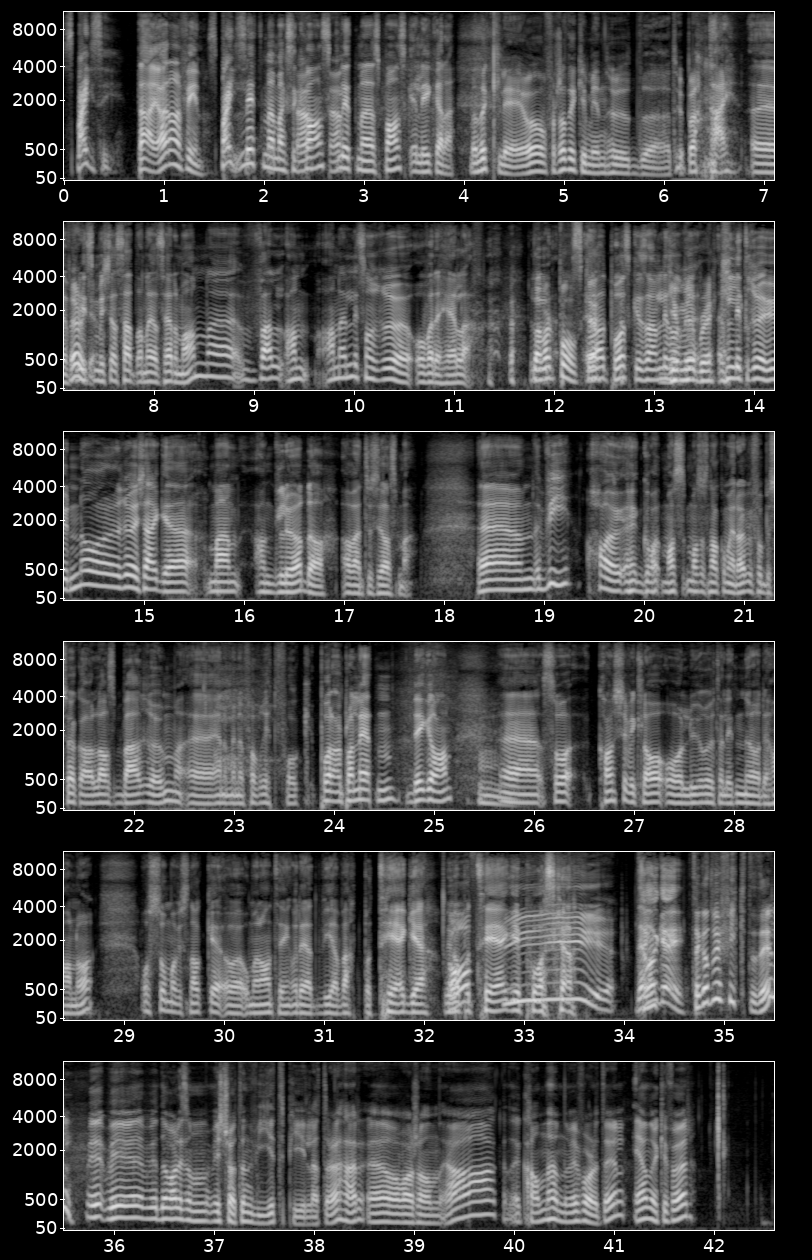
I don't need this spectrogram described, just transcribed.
Spicy! Der, ja, den er fin. Spicy. Litt mer meksikansk, Ja, ja. litt mer spansk. Jeg liker det. Men det kler jo fortsatt ikke min hudtype. Nei, Uh, for de som ikke har sett Andreas Hedemann, uh, vel, han, han er litt sånn rød over det hele. Det har vært påske. Vært påske så han litt, Give sånn, rød- litt rød huden og rød skjegget, men han gløder av entusiasme. Uh, vi har jo masse, masse å snakke om i dag. Vi får besøk av Lars Berrum, en av mine favorittfolk på den planeten. Digger han. Mm. Så kanskje vi klarer å lure ut en liten nerd i han òg. Og så må vi snakke eh, om en annen ting, og det er at vi har vært på TG. Vi var Å, på TG i påsken. Det var gøy! Tenk at vi fikk det til! Vi, vi, vi, det var liksom, vi skjøt en hvit pil etter det her, eh, og var sånn Ja, det kan hende vi får det til. En uke før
